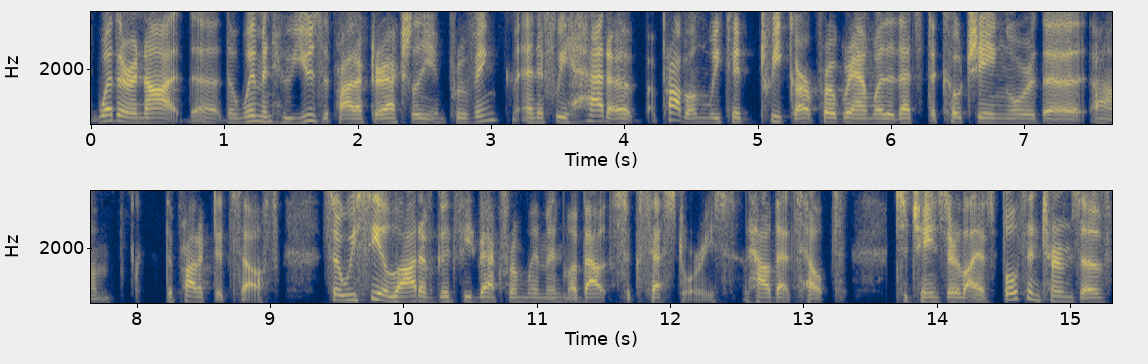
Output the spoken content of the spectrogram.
whether or not the, the women who use the product are actually improving. And if we had a, a problem, we could tweak our program, whether that's the coaching or the um, the product itself. So we see a lot of good feedback from women about success stories and how that's helped to change their lives, both in terms of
